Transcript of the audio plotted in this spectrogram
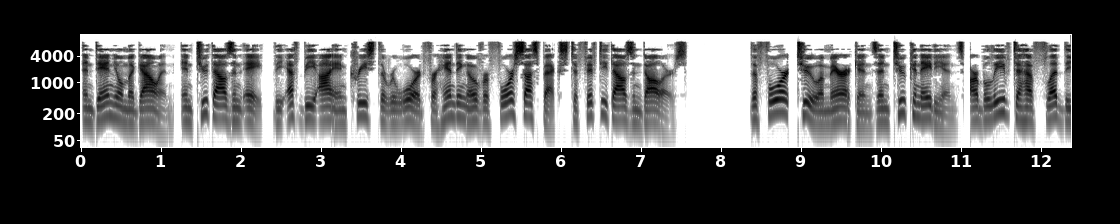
and Daniel McGowan. In 2008, the FBI increased the reward for handing over four suspects to $50,000. The four, two Americans and two Canadians, are believed to have fled the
